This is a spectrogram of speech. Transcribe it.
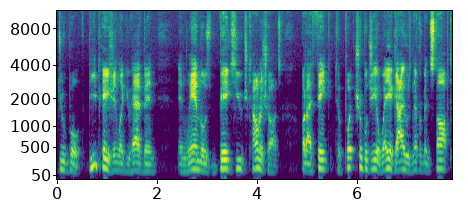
do both. Be patient like you have been and land those big, huge counter shots. But I think to put Triple G away, a guy who's never been stopped,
